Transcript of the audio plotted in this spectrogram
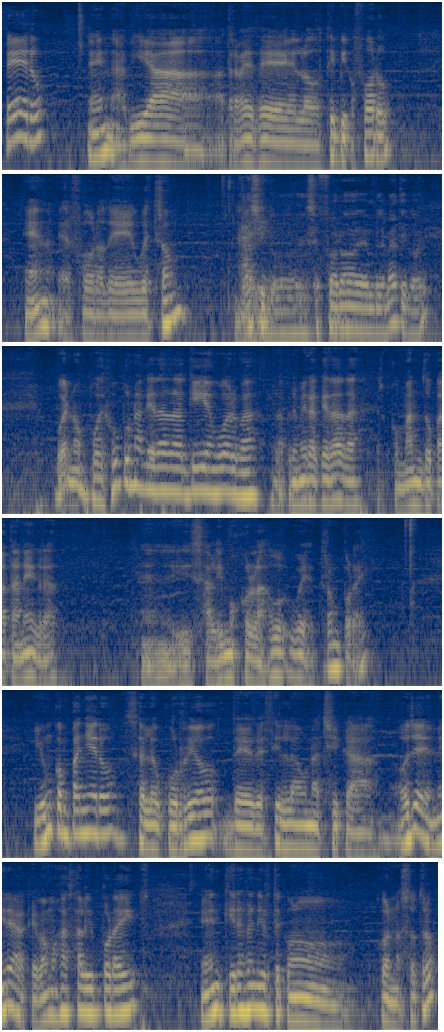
pero ¿eh? había a través de los típicos foros, ¿eh? el foro de Westrom. Clásico, ese foro emblemático, ¿eh? Bueno, pues hubo una quedada aquí en Huelva, la primera quedada, el comando Pata Negra, ¿eh? y salimos con las Westrom por ahí. Y un compañero se le ocurrió de decirle a una chica, oye, mira, que vamos a salir por ahí, ¿eh? ¿quieres venirte con, con nosotros?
